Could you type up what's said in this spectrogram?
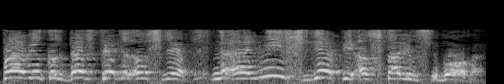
Павел, когда встретил он слеп, но они слепи, оставивши Бога.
